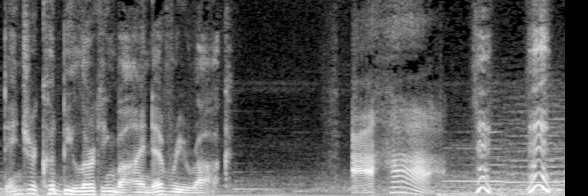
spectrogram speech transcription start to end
Danger could be lurking behind every rock. Aha! Hmm, hmm.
